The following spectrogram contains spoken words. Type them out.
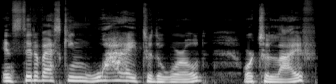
Instead of asking why to the world or to life,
